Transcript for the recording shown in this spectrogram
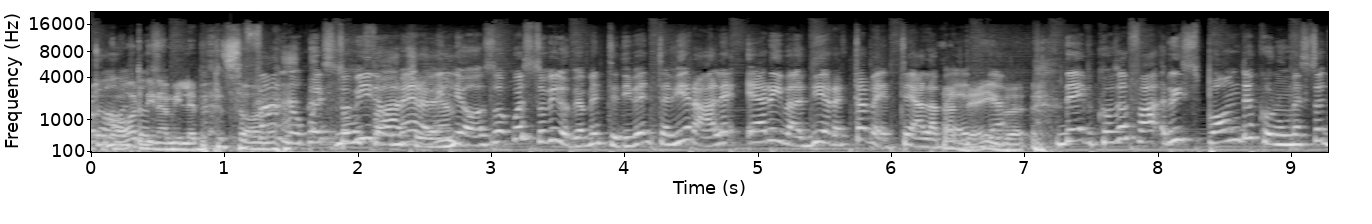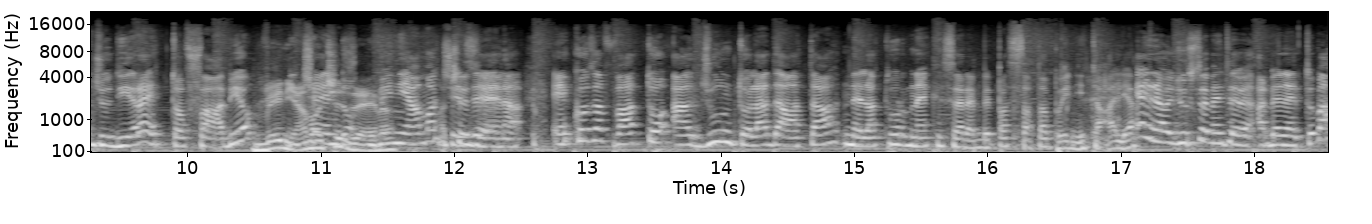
tutto. coordina mille persone. Fanno questo Non video facile. meraviglioso. Questo video ovviamente diventa virale e arriva direttamente alla band. Dave. Dave cosa fa? Risponde con un messaggio diretto a Fabio. Veniamo a dicendo, Cesena. Veniamo a A Cesena. Cesena. E cosa ha fatto? Ha aggiunto la data nella tournée che sarebbe passata poi in Italia. E noi giustamente abbiamo detto, ma,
